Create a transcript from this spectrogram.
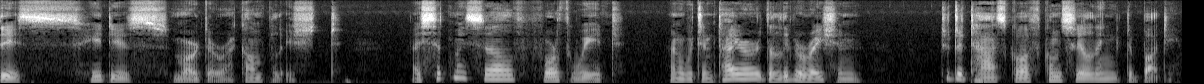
This hideous murder accomplished, I set myself forthwith and with entire deliberation to the task of concealing the body.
